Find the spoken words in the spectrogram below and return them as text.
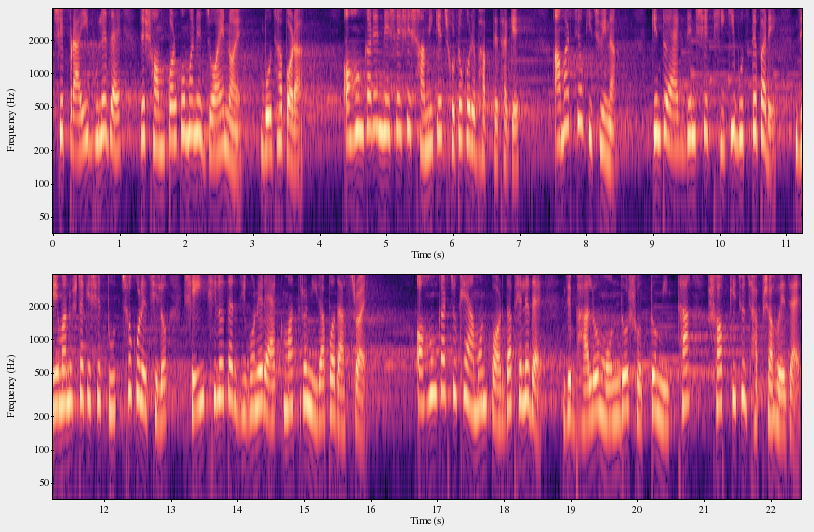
সে প্রায়ই ভুলে যায় যে সম্পর্ক মানে জয় নয়, বোঝাপড়া। অহংকারের নেশায় সে স্বামীকে ছোট করে ভাবতে থাকে। আমার চেয়েও কিছুই না কিন্তু একদিন সে ঠিকই বুঝতে পারে যে মানুষটাকে সে তুচ্ছ করেছিল, সেই ছিল তার জীবনের একমাত্র নিরাপদ আশ্রয়। অহংকার চোখে এমন পর্দা ফেলে দেয় যে ভালো, মন্দ, সত্য, মিথ্যা সব কিছু ঝাপসা হয়ে যায়।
